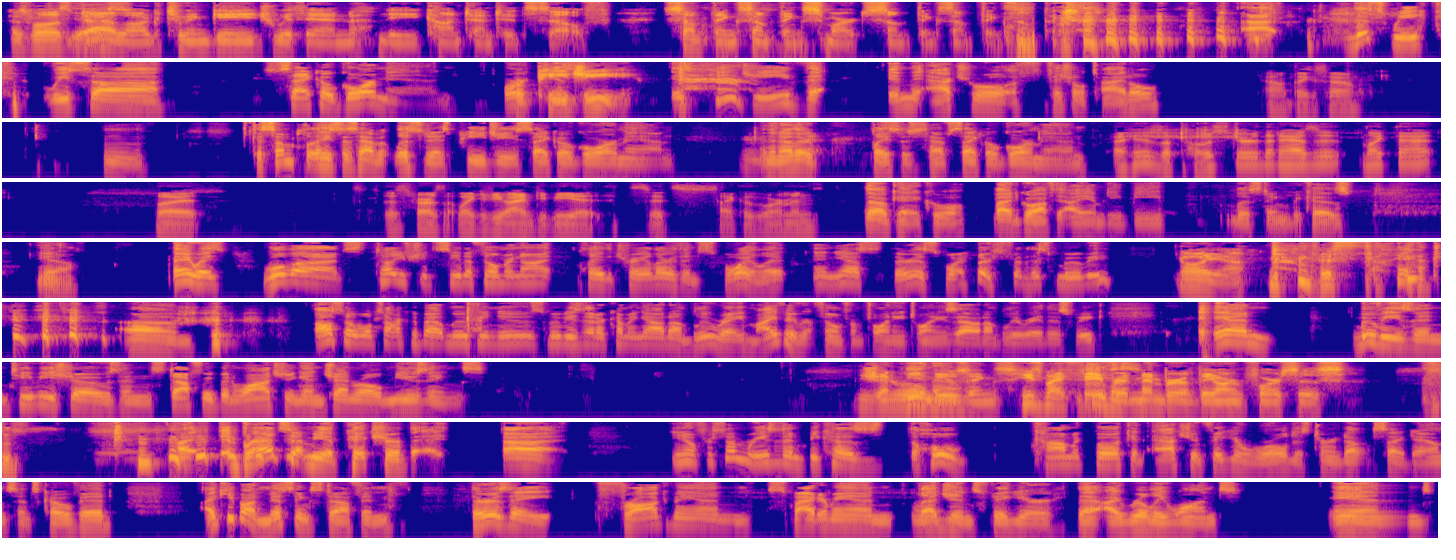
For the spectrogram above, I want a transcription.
as well as yes. dialogue to engage within the content itself. Something, something smart, something, something, something. uh, this week we saw Psycho Goreman, or, or PG. Is, is PG the in the actual official title? I don't think so. Hmm. Because some places have it listed as PG Psycho Goreman and then other places have Psycho Goreman. Uh, here's a poster that has it like that, but as far as like if you IMDb it, it's it's Psycho Goreman. Okay, cool. I'd go off the IMDb listing because, you know. Anyways, we'll uh, tell you if you'd see the film or not. Play the trailer, then spoil it. And yes, there is spoilers for this movie. Oh yeah, this. yeah. um, also, we'll talk about movie news, movies that are coming out on Blu-ray. My favorite film from 2020 is out on Blu-ray this week, and movies and TV shows and stuff we've been watching and general musings. General you know. musings. He's my favorite yes. member of the armed forces. I, Brad sent me a picture. That, uh, you know, for some reason, because the whole comic book and action figure world has turned upside down since COVID, I keep on missing stuff. And there is a Frogman Spider-Man Legends figure that I really want, and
